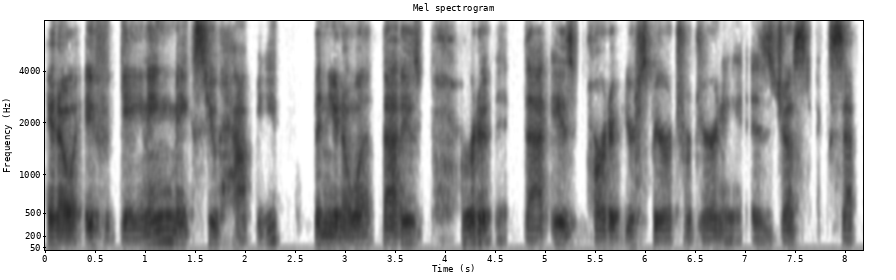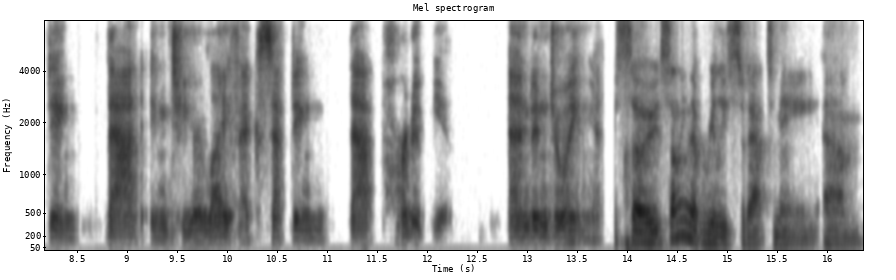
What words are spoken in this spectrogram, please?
you know if gaining makes you happy then you know what that is part of it that is part of your spiritual journey is just accepting that into your life accepting that part of you and enjoying it so something that really stood out to me um,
